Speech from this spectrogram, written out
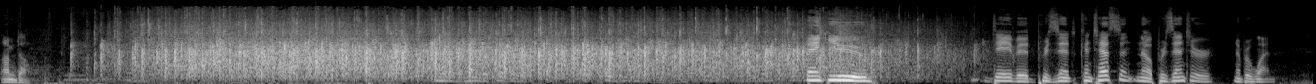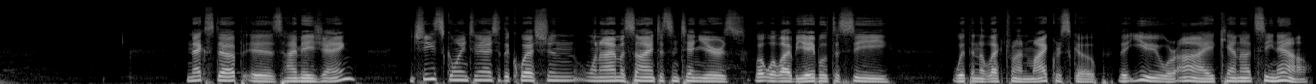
I'm done. Thank you, David. Present contestant, no, presenter number one. Next up is Haimei Zheng, and she's going to answer the question When I'm a scientist in 10 years, what will I be able to see with an electron microscope that you or I cannot see now?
